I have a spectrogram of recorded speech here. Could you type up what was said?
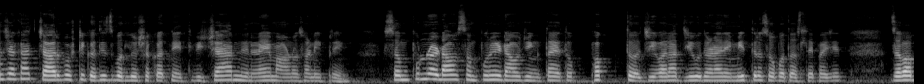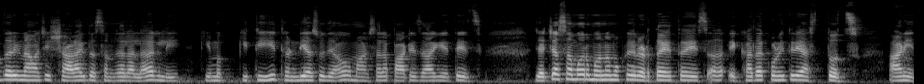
जगात चार गोष्टी कधीच बदलू शकत नाहीत. विचार निर्णय माणूस आणि प्रेम. संपूर्ण डाव संपूर्ण डाव जिंकता येतो. फक्त जीवाला जीव देणारे मित्र सोबत असले पाहिजेत. जबाबदारी नावाची शाळा एकदा समजायला लागली की मग कितीही थंडी असू द्या हो माणसाला पहाटे जाग येतेच. ज्याच्यासमोर मनमोकळे रडता येतं एखादा कोणीतरी असतोच आणि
